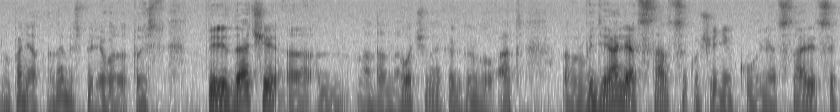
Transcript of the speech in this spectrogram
Ну, понятно, да, без перевода. То есть передачи э, от одного человека к другому, от, в идеале от старца к ученику или от старицы к,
